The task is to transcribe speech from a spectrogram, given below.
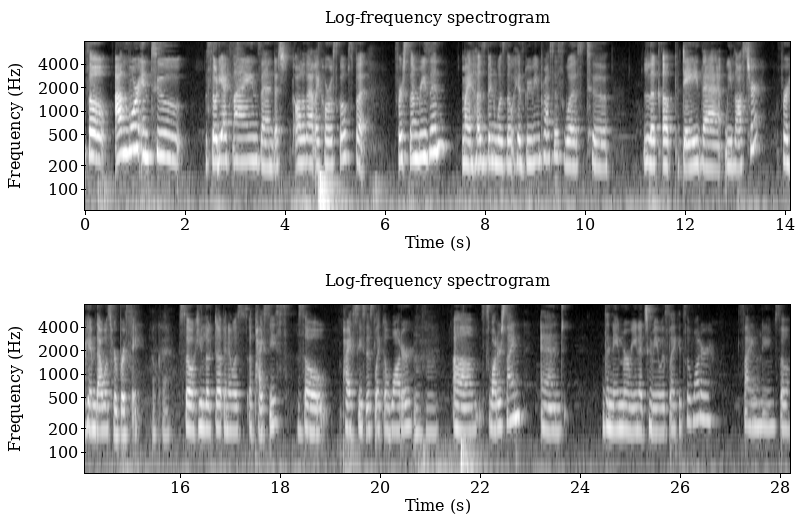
so I'm more into zodiac signs and all of that, like horoscopes. But for some reason, my husband was the his grieving process was to look up the day that we lost her. For him, that was her birthday. Okay. So he looked up and it was a Pisces. Mm-hmm. So Pisces is like a water, mm-hmm. um, it's water sign, and the name Marina to me was like it's a water sign yeah. name. So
